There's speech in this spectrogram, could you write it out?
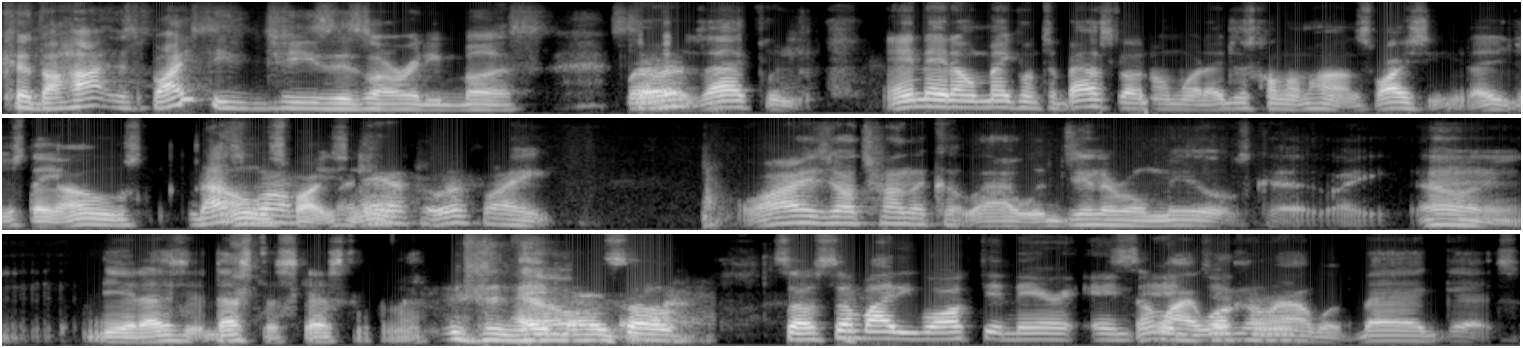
Cause the hot and spicy cheeses already bust. Bro, So exactly. And they don't make them Tabasco no more. They just call them hot and spicy. They just they own. that's own what I'm spice saying. now. So it's like, why is y'all trying to collab with General Mills? Cause like, I don't even. Yeah, that's that's disgusting, man. Hey man, so so somebody walked in there and Somebody and walking General- around with bad guts.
